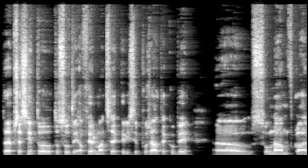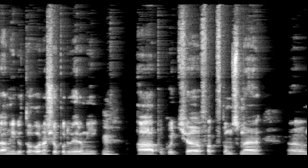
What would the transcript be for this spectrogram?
to je přesně to, to jsou ty afirmace, které si pořád jakoby uh, jsou nám vkládány do toho našeho podvědomí. Mm. A pokud uh, fakt v tom jsme uh,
